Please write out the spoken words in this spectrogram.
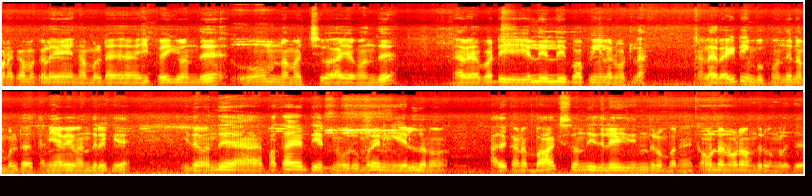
வணக்கம் மக்களே. நம்மள்ட்ட இப்போதைக்கு வந்து ஓம் நமச்சிவாய வந்து நிறையா பாட்டி எள்ளு எள்ளி பார்ப்பீங்களா நோட்டில் நல்லா ரைட்டிங் புக் வந்து நம்மள்ட்ட தனியாகவே வந்திருக்கு. இதை வந்து பத்தாயிரத்தி எட்நூறு முறை நீங்கள் எழுதணும். அதுக்கான பாக்ஸ் வந்து இதிலே இருந்துரும் பாருங்கள் கவுண்டனோட வந்துடும் உங்களுக்கு.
